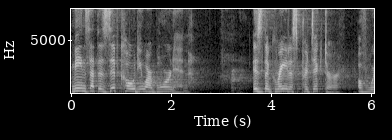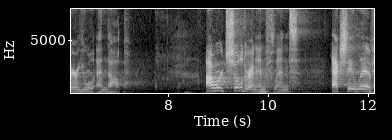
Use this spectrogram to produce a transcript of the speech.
means that the zip code you are born in is the greatest predictor of where you will end up. Our children in Flint actually live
